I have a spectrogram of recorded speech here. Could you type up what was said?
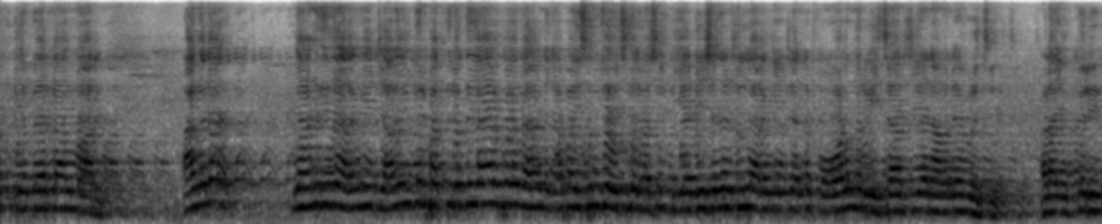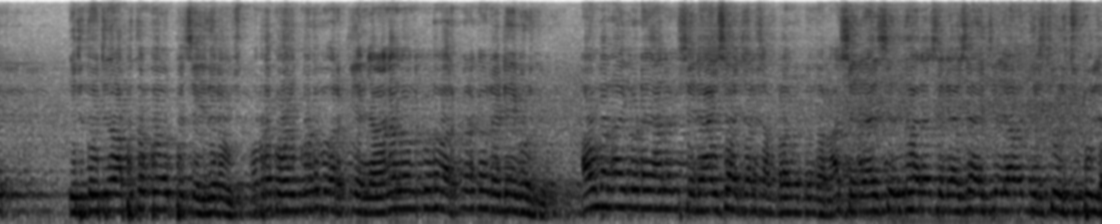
എം ഡി എം മാറി. അങ്ങനെ ഞാൻ ഇതിന് ഇറങ്ങിയിട്ട് അത് എനിക്കൊരു പത്ത് ഇരുപത്തയ്യായിരം രൂപ വേണ്ട ഞാൻ പൈസ ഒന്നും ചോദിച്ചില്ല പക്ഷെ ഡി അഡീഷൻ സെന്ററിൽ ഇറങ്ങിയിട്ട് എന്റെ ഫോണൊന്ന് റീചാർജ് ചെയ്യാൻ അവനെ വിളിച്ചു. എടാ എനിക്കൊരു ഇരുന്നൂറ്റി നാൽപ്പത്തി ഒമ്പത് ഇപ്പൊ ചെയ്തു ചോദിച്ചു. അവിടെ കോഴിക്കോട് വർക്ക് ചെയ്യാം ഞാനാണ് കോഴിക്കോട് വർക്ക് എടുക്കാൻ റെഡി ആയി കൊടുത്തു. അവൻ പറഞ്ഞ ഞാൻ ശനിയാഴ്ച അയച്ചാൽ ശമ്പളം കിട്ടും പറഞ്ഞു. ആ ശനിയാഴ്ച ഇന്ന് വരെ ശനിയാഴ്ച അയച്ചില്ല അവൻ തിരിച്ചു വിളിച്ചിട്ടില്ല.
